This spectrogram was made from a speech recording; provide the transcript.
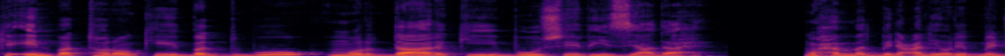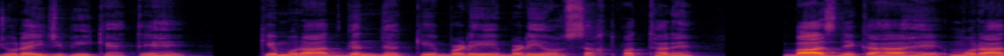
کہ ان پتھروں کی بدبو مردار کی بو سے بھی زیادہ ہے۔ محمد بن علی اور ابن جریج بھی کہتے ہیں کہ مراد گندھک کے بڑے بڑے اور سخت پتھر ہیں۔ بعض نے کہا ہے مراد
